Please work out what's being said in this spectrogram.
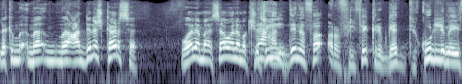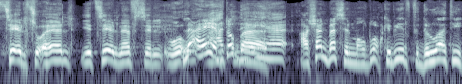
لكن ما, ما عندناش كارثة. ولا مأساة ولا لا مكشوفين. عندنا فقر في الفكر بجد. كل ما يتسأل سؤال يتسأل نفس ال... و... لا هي بتبقى عشان بس الموضوع كبير في دلوقتي.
